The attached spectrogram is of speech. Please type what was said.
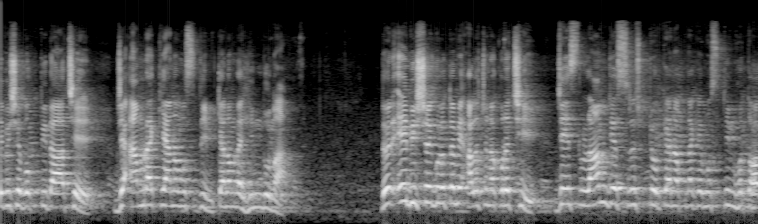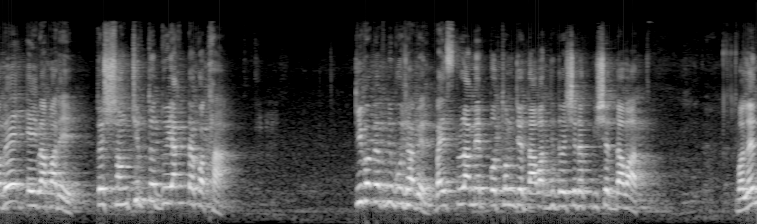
এ বিষয়ে বক্তৃতা আছে যে আমরা কেন মুসলিম, কেন আমরা হিন্দু না? দেখবেন এই বিষয়গুলোতে আমি আলোচনা করেছি যে ইসলাম যে শ্রেষ্ঠ কেন আপনাকে মুসলিম হতে হবে এই ব্যাপারে। তো সংক্ষিপ্ত দুই একটা কথা। কীভাবে আপনি বুঝাবেন? বা ইসলামের প্রথম যে দাওয়াত দিতে হবে সেটা কিসের দাওয়াত? বলেন।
